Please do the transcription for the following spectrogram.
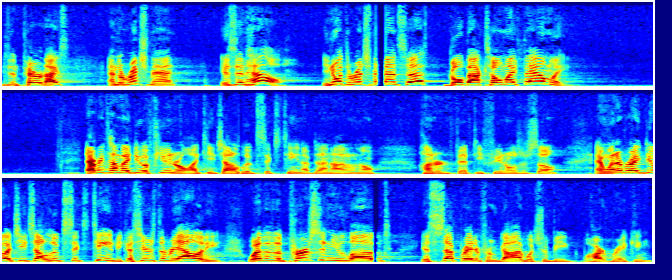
he's in paradise, and the rich man is in hell. You know what the rich man says? Go back, tell my family. Every time I do a funeral, I teach out of Luke 16. I've done, I don't know, 150 funerals or so. And whenever I do, I teach out of Luke 16 because here's the reality. Whether the person you loved is separated from God, which would be heartbreaking,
